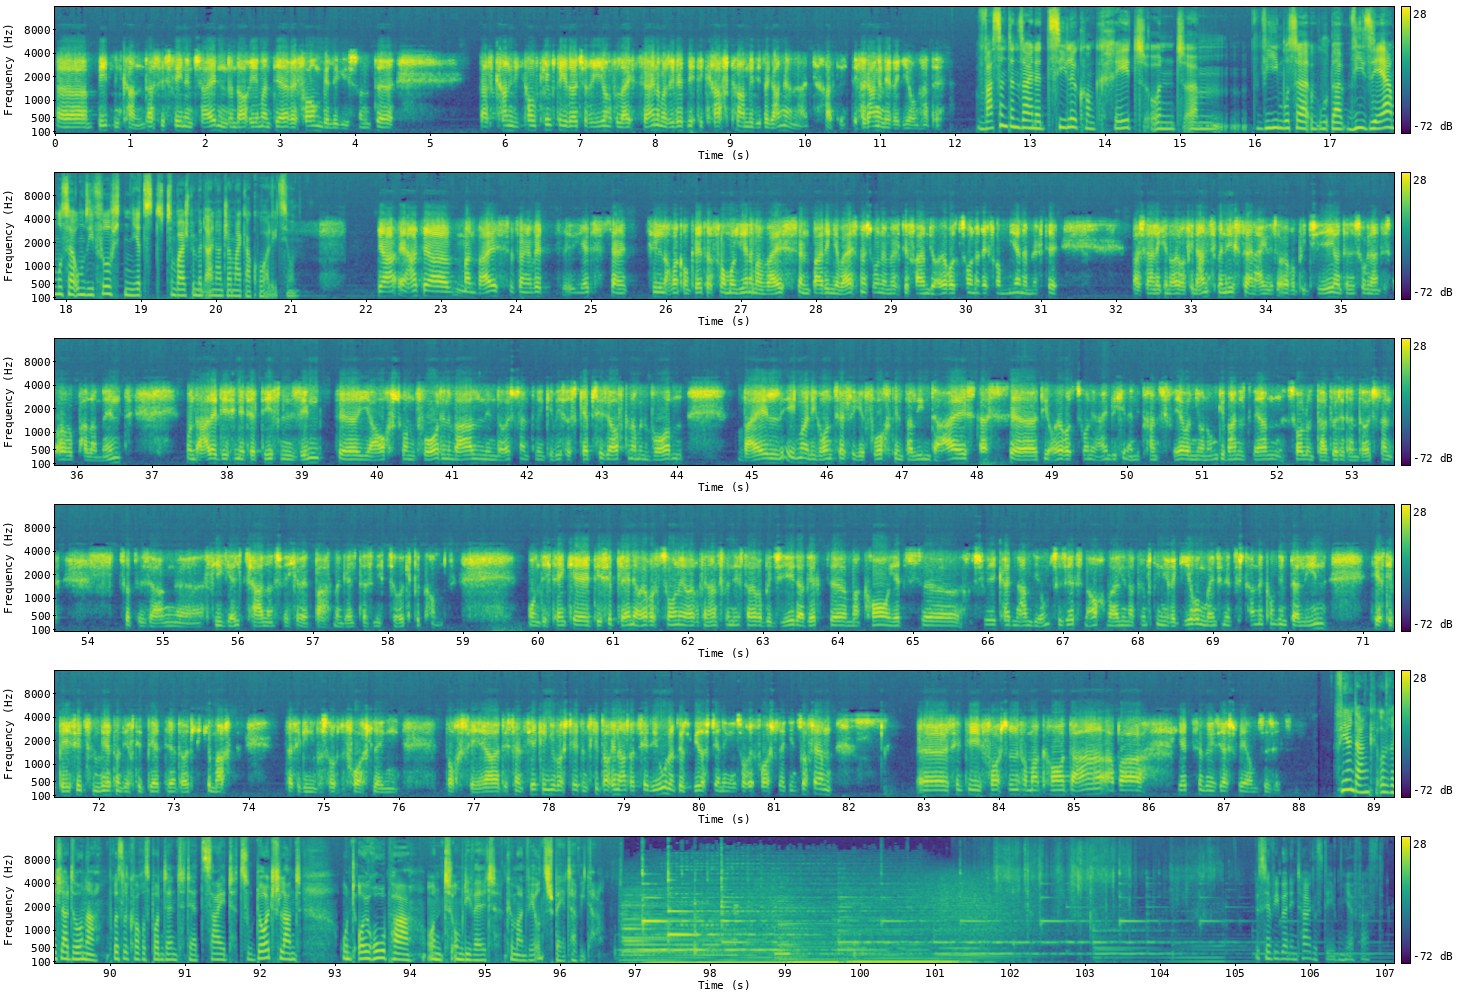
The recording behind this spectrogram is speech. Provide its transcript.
äh, bieten kann. Das ist für ihn entscheidend und auch jemand, der reformwillig ist. Und äh, das kann die künftige deutsche Regierung vielleicht sein, aber sie wird nicht die Kraft haben, die die Vergangenheit hatte, die vergangene Regierung hatte. Was sind denn seine Ziele konkret und ähm, wie muss er oder wie sehr muss er um sie fürchten, jetzt zum Beispiel mit einer Jamaika-Koalition? Ja, er hat ja, man weiß, sozusagen, er wird jetzt seine Ziele nochmal konkreter formulieren. Man weiß, ein paar Dinge weiß man schon. Er möchte vor allem die Eurozone reformieren. Er möchte wahrscheinlich ein Euro-Finanzminister, ein eigenes Euro-Budget und ein sogenanntes Euro-Parlament. Und alle diese Initiativen sind äh, ja auch schon vor den Wahlen in Deutschland mit gewisser Skepsis aufgenommen worden, weil immer die grundsätzliche Furcht in Berlin da ist, dass äh, die Eurozone eigentlich in eine Transferunion umgewandelt werden soll und da würde dann Deutschland sozusagen äh, viel Geld zahlen an schwächere Partner, Geld, das nicht zurückbekommt. Und ich denke, diese Pläne Eurozone, eure Finanzminister, eure Budget, da wird äh, Macron jetzt äh, Schwierigkeiten haben, die umzusetzen, auch weil in der künftigen Regierung, wenn sie nicht zustande kommt in Berlin, die FDP sitzen wird und die FDP hat ja deutlich gemacht, dass sie gegenüber solchen Vorschlägen doch sehr distanziert gegenübersteht. Und es gibt auch innerhalb der CDU natürlich Widerstände gegen solche Vorschläge. Insofern äh, sind die Vorstellungen von Macron da, aber jetzt natürlich sehr schwer umzusetzen. Vielen Dank, Ulrich Ladurna, Brüssel-Korrespondent der Zeit zu Deutschland und Europa. Und um die Welt kümmern wir uns später wieder. Ist ja wie bei den Tagesthemen hier fast.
